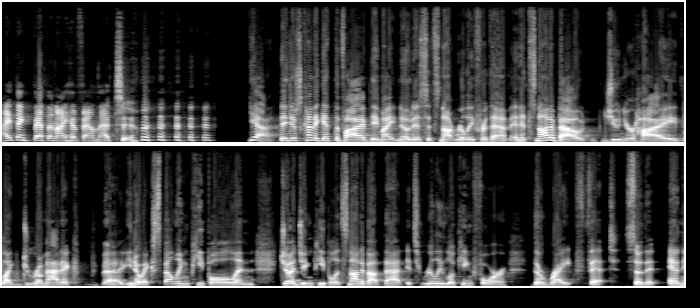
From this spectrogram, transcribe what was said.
I think Beth and I have found that too. yeah, they just kind of get the vibe. They might notice it's not really for them. And it's not about junior high, like dramatic, uh, you know, expelling people and judging people. It's not about that. It's really looking for the right fit so that in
